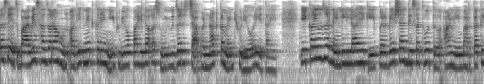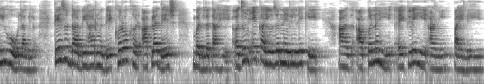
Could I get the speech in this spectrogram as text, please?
तसेच बावीस हजाराहून अधिक नेटकऱ्यांनी व्हिडिओ पाहिला असून युजर्सच्या भन्नाट कमेंट व्हिडिओवर येत आहेत. एका युजरने लिहिलं आहे की परदेशात दिसत होतं आणि भारतातही होऊ लागलं. ते सुद्धा बिहारमध्ये खरोखर आपला देश बदलत आहे. अजून एका युजरने लिहिले की आज आपणही ऐकलेही आणि पाहिलेही.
